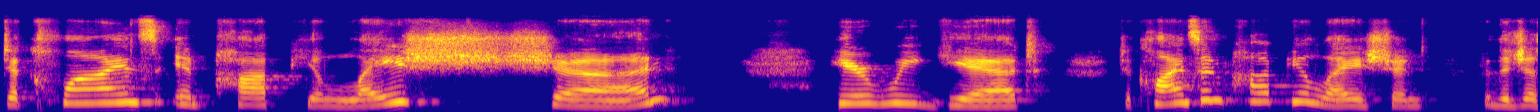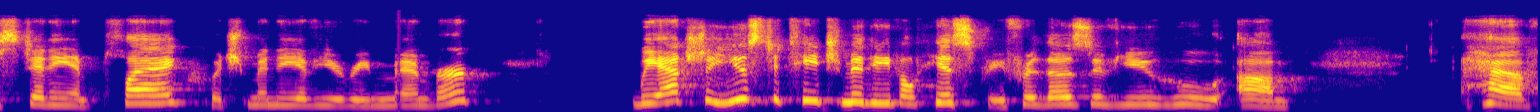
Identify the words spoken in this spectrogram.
declines in population. Here we get declines in population for the Justinian plague, which many of you remember, we actually used to teach medieval history for those of you who um, have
